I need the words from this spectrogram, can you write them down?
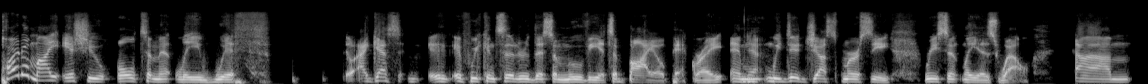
part of my issue ultimately with, I guess, if we consider this a movie, it's a biopic, right? And Yeah. we did Just Mercy recently as well. Um,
